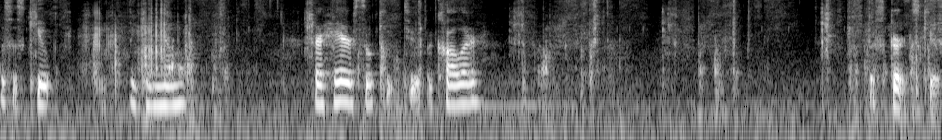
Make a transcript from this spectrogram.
This is cute. Again, no. Um, Her hair is so cute too, the color. The skirt's cute.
